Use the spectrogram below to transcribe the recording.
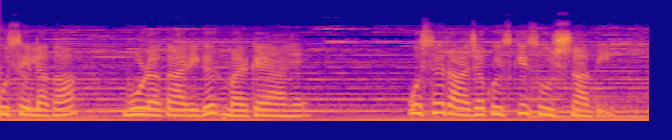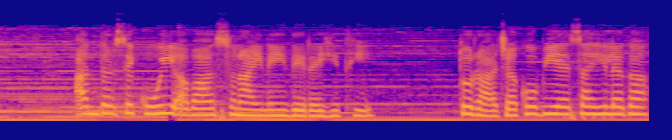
उसे लगा, बूढ़ा कारीगर मर गया है। उसने राजा को इसकी सूचना दी। अंदर से कोई आवाज़ सुनाई नहीं दे रही थी। तो राजा को भी ऐसा ही लगा।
